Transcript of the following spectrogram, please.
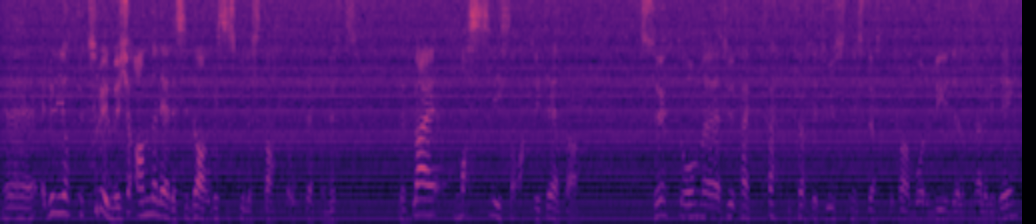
jeg ville gjort utrolig mye annerledes i dag hvis jeg skulle starte opp det på nytt. Det ble massevis av aktiviteter. Søkte om jeg tror jeg fikk 30 000-40 000 i støtte fra både bydel og forskjellige ting.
